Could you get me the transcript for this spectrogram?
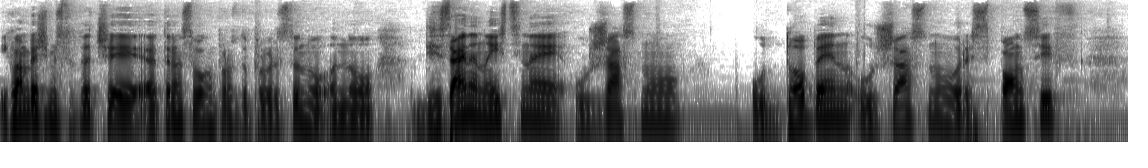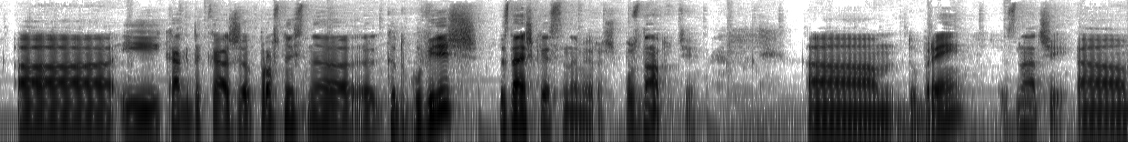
и това беше мислята, че трябва да се логам просто да проръста, но, но дизайна наистина е ужасно удобен, ужасно респонсив а, и как да кажа, просто наистина, като го видиш, знаеш къде се намираш, познато ти е. А, добре, значи, а,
